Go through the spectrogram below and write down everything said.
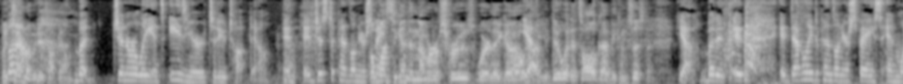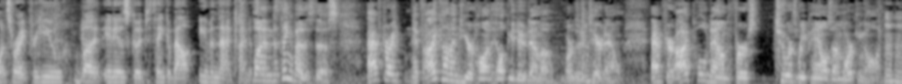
but, But- generally we do top down. but generally it's easier to do top down. And it just depends on your But space. once again, the number of screws, where they go, Yeah. how you do it, it's all got to be consistent. Yeah, but it it it definitely depends on your space and what's right for you. But it is good to think about even that kind of Well, thing. and the thing about it is this: after I, if I come into your haunt to help you do demo or Mm-hmm. do tear down, after I pull down the first two or three panels I'm working on, Mm-hmm.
